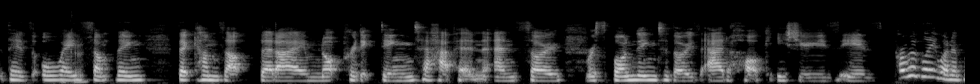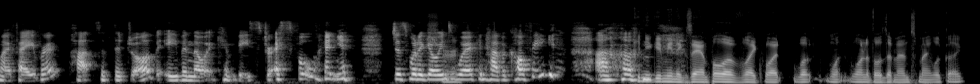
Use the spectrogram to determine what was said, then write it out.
There's always okay. something that comes up that I'm not predicting to happen. And so responding to those ad hoc issues is probably one of my favorite parts of the job, even though it can be stressful when you just want to go sure. into work and have a coffee. Um, can you give me an example of like what, what, what one of those events might look like?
